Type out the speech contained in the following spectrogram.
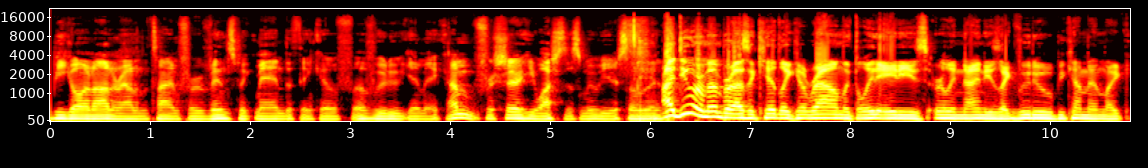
be going on around the time for Vince McMahon to think of a voodoo gimmick? I'm for sure he watched this movie or something. I do remember as a kid, like around like the late '80s, early '90s, like voodoo becoming like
